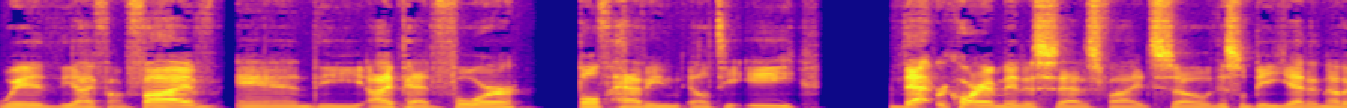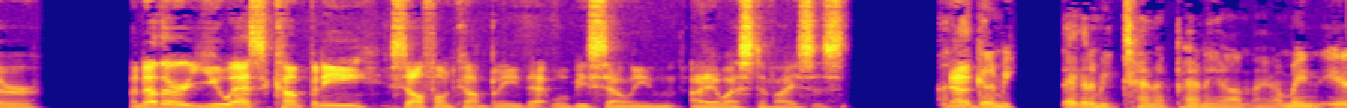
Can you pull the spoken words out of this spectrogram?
with the iPhone 5 and the iPad 4 both having LTE, that requirement is satisfied. So this will be yet another another U.S. company, cell phone company that will be selling iOS devices. Now- they're going to be they're going to be ten a penny, aren't they? I mean, you,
